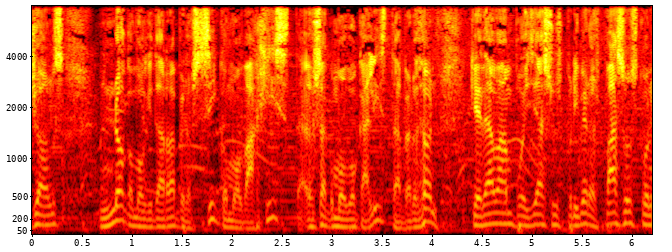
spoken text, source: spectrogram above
Jones, no como guitarra, pero sí como bajista, o sea, como vocalista, perdón, que daban pues ya sus primeros pasos con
